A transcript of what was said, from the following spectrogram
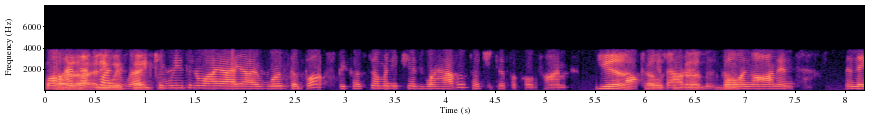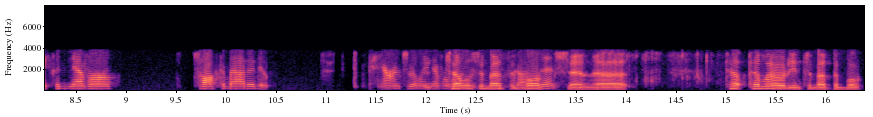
Well, But, and uh, that's anyway, why thank that's the reason why I, I wrote the books because so many kids were having such a difficult time Yeah, talking about, about it. It was the going on, and and they could never talk about it. it parents really never tell us to about the books it. and uh, tell tell my audience about the books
